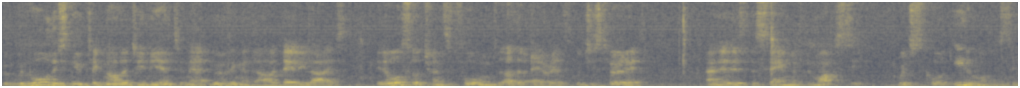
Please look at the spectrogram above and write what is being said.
But with all this new technology, the internet moving into our daily lives, it also transforms other areas. We just heard it, and it is the same with democracy, which is called e-democracy.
